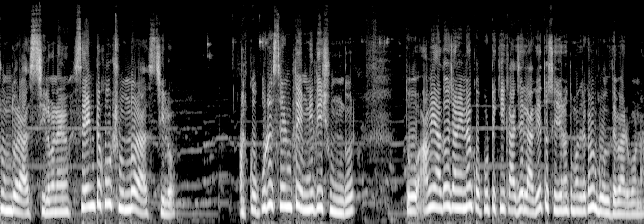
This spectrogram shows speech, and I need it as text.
সুন্দর আসছিল মানে সেন্টটা খুব সুন্দর আসছিল। আর কপুরের সেন্ট তো এমনিতেই সুন্দর। তো আমি আদৌ জানি না কপুরটা কী কাজে লাগে, তো সেই জন্য তোমাদেরকে আমি বলতে পারব না।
